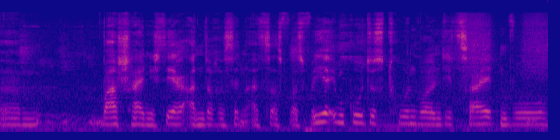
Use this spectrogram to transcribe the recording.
ähm, wahrscheinlich sehr andere sind als das, was wir ihm Gutes tun wollen. Die Zeiten, wo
